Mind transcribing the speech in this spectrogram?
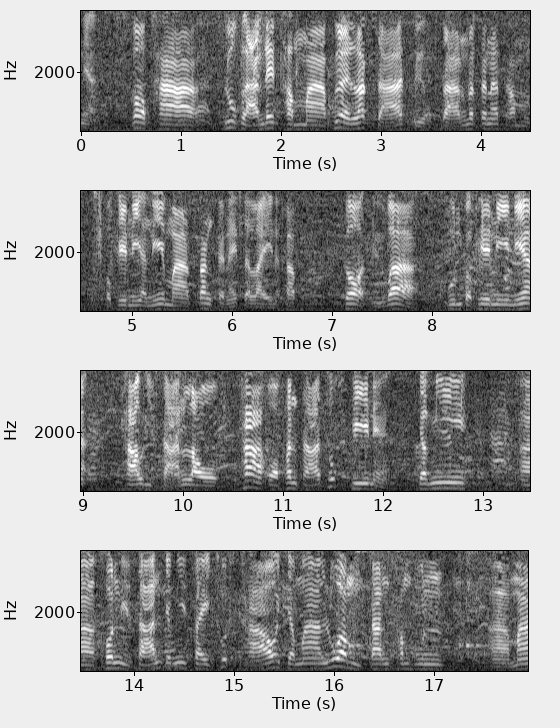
เนี่ยก็พาลูกหลานได้ทำมาเพื่อรักษาสืบสานวัฒนธรรม ประเพณีอันนี้มาตั้งแต่ไหนแต่ไรนะครับ ก็ถือว่าบุญประเพณีเนี้ยชาวอีสานเราถ้าออกพรรษาทุกปีเนี่ยจะมีคนอีสานจะมีใส่ชุดขาวจะมาร่วมกันทำบุญมา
